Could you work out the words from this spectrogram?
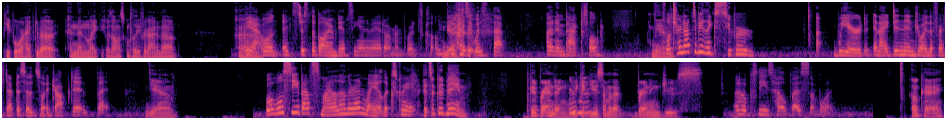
people were hyped about, and then like it was almost completely forgotten about. Um, yeah, well, it's just the ballroom dancing anime. I don't remember what it's called Yeah. because it was that unimpactful. yeah. Well, it turned out to be like super uh, weird, and I didn't enjoy the first episode, so I dropped it. But yeah. well, we'll see about Smile Down the Runway. It looks great. It's a good name. Good branding. We Mm-hmm. could use some of that branding juice. Oh, please help us, someone. Okay.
